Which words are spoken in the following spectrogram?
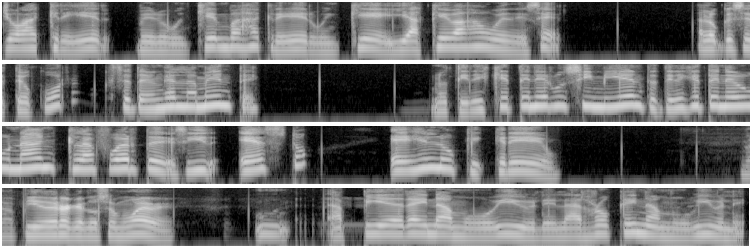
yo voy a creer, pero ¿en quién vas a creer o en qué? ¿Y a qué vas a obedecer? A lo que se te ocurra, que se te venga en la mente. No tienes que tener un cimiento, tienes que tener un ancla fuerte, decir, esto es en lo que creo. Una piedra que no se mueve. Una piedra inamovible, la roca inamovible.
